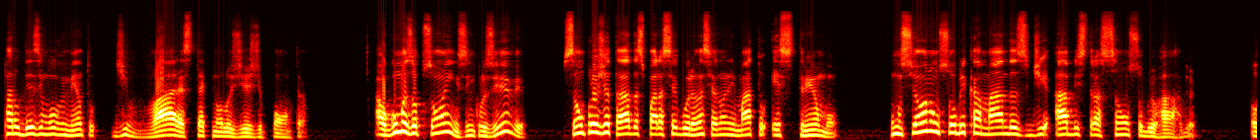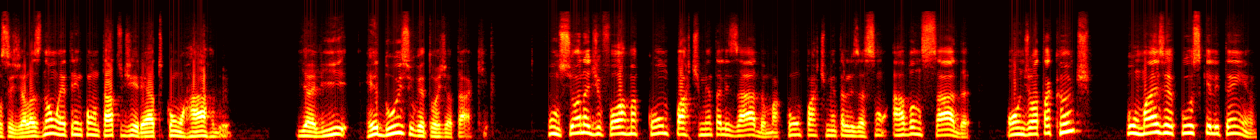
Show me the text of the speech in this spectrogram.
para o desenvolvimento de várias tecnologias de ponta. Algumas opções, inclusive, são projetadas para segurança e anonimato extremo, funcionam sobre camadas de abstração sobre o hardware. Ou seja, elas não entram em contato direto com o hardware. E ali reduz o vetor de ataque. Funciona de forma compartimentalizada, uma compartimentalização avançada, onde o atacante, por mais recursos que ele tenha,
